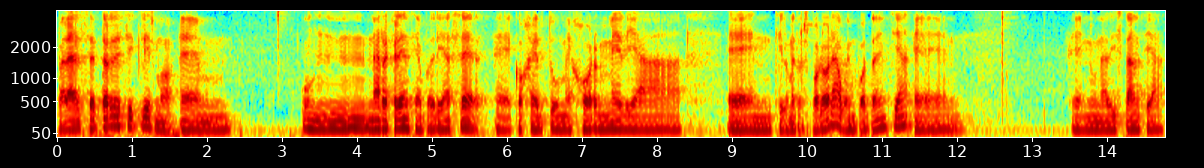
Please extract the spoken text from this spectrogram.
Para el sector de ciclismo, em, una referencia podría ser eh, coger tu mejor media en kilómetros por hora o en potencia en, una distancia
